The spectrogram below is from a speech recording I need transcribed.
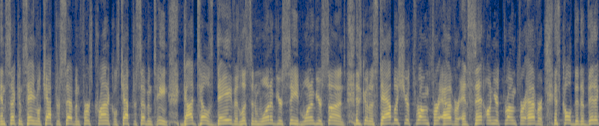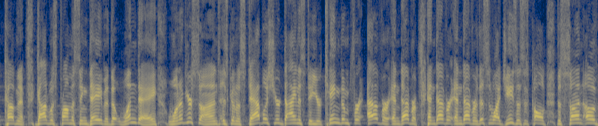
In 2 Samuel chapter 7, 1 Chronicles chapter 17, God tells David, Listen, one of your seed, one of your sons, is going to establish your throne forever and sit on your throne forever. It's called the Davidic covenant. God was promising David that one day, one of your sons is going to establish your dynasty, your kingdom forever and ever endeavor, endeavor. This is why Jesus is called the Son of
